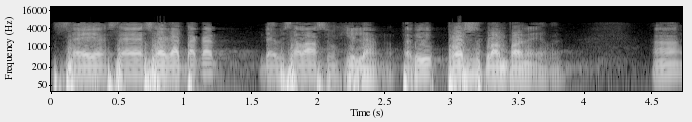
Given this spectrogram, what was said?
saya saya saya katakan tidak bisa langsung hilang, tapi proses pelan-pelan ya, Pak ah,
